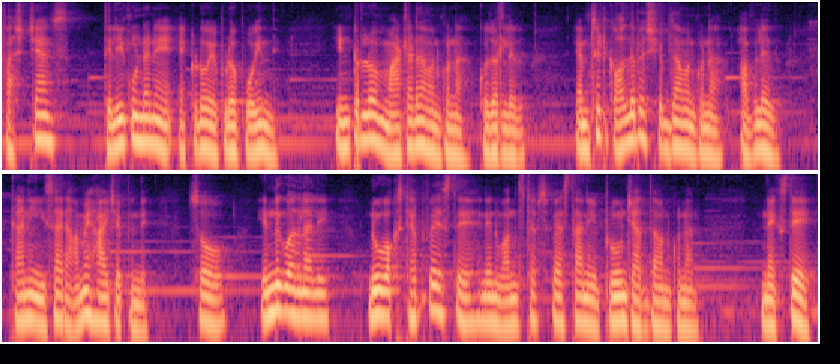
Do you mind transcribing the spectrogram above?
First chance తెలియకుండానే ఎక్కడో ఎప్పుడో పోయింది. ఇంటర్లో మాట్లాడదాం అనుకున్నా కుదరలేదు. ఎంసెట్కి ఆల్ ది బెస్ట్ చెప్దాం అనుకున్నా అవ్వలేదు. కానీ ఈసారి ఆమె హాయ్ చెప్పింది. సో ఎందుకు వదలాలి? నువ్వు ఒక స్టెప్ వేస్తే నేను వన్ స్టెప్స్ వేస్తా అని ప్రూవ్ చేద్దాం అనుకున్నాను. నెక్స్ట్ డే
